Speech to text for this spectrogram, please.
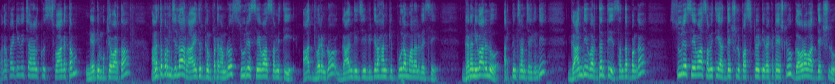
ఫైవ్ టీవీ ఛానల్కు స్వాగతం. నేటి ముఖ్య వార్త. అనంతపురం జిల్లా రాయదుర్గం పట్టణంలో సూర్య సేవా సమితి ఆధ్వర్యంలో గాంధీజీ విగ్రహానికి పూలమాలలు వేసి ఘన నివాళులు అర్పించడం జరిగింది. గాంధీ వర్ధంతి సందర్భంగా సూర్య సేవా సమితి అధ్యక్షులు పసుపులేటి వెంకటేష్లు గౌరవ అధ్యక్షులు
